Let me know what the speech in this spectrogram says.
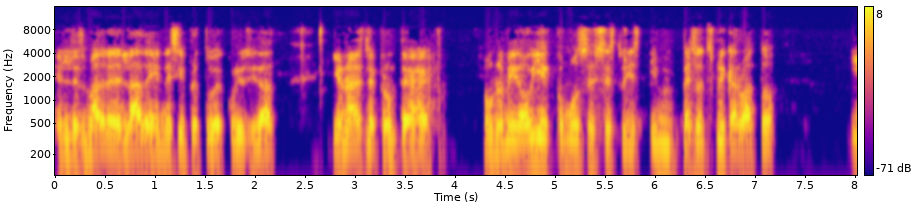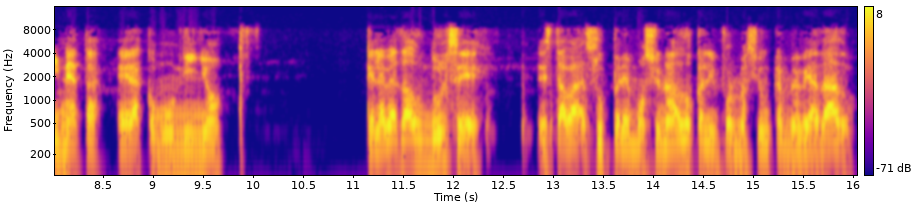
el desmadre del ADN, siempre tuve curiosidad. Y una vez le pregunté a una amiga, oye, ¿cómo es esto? Y empezó a explicar, vato, y neta, era como un niño que le había dado un dulce. Estaba súper emocionado con la información que me había dado.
